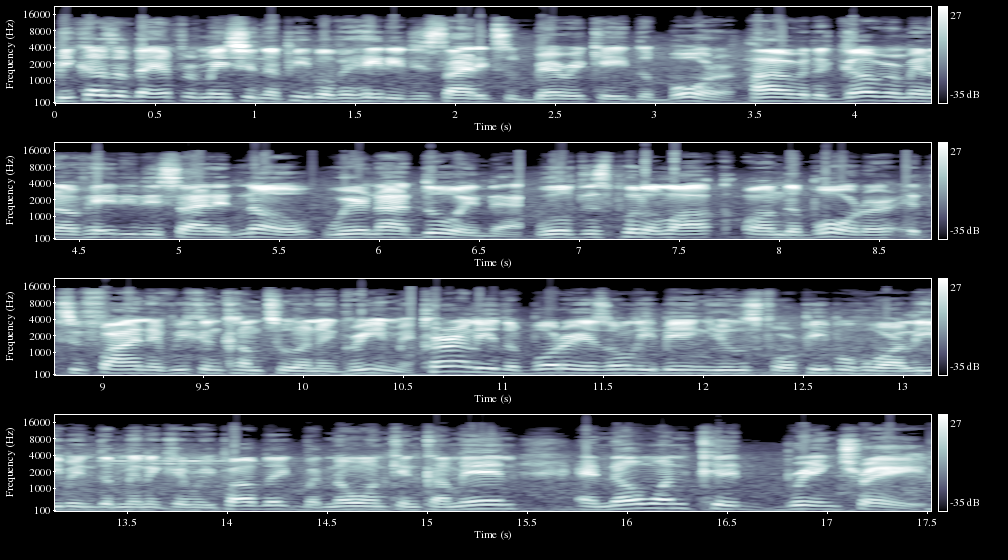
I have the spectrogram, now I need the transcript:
Because of the information, the people of Haiti decided to barricade the border. However, the government of Haiti decided, no, we're not doing that. We'll just put a lock on the border to find if we can come to an agreement. Currently, the border is only being used for people who are leaving Dominican Republic, but no one can come in and no one could bring trade.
